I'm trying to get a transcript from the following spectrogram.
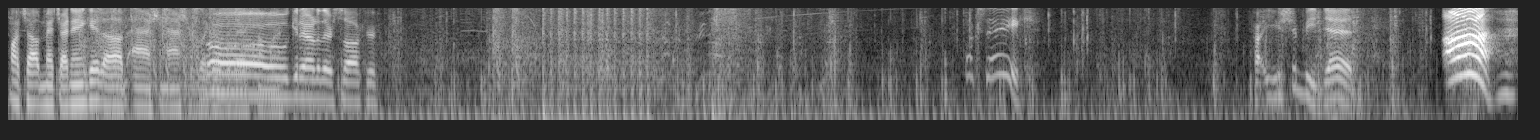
Watch out, Mitch. I didn't get um, Ash, and Ash was like over there somewhere. Oh, get out of there, SocKer. Fuck's sake. How- You should be dead. Ah!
